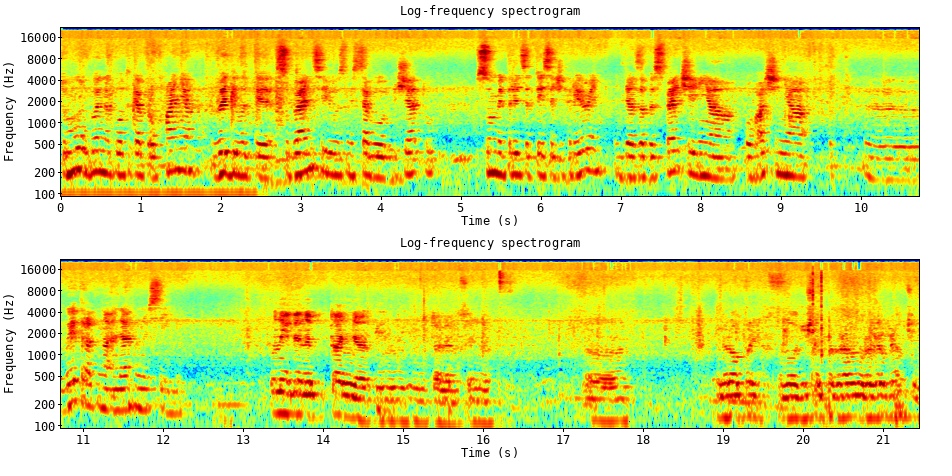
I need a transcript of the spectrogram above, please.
Тому виникло таке прохання виділити субвенцію з місцевого бюджету в сумі 30 тисяч гривень для забезпечення погашення витрат на енергоносії. Мене єдине питання, Наталя Васильівна. Е, Мирополь аналогічну програму розробляв чи ні?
